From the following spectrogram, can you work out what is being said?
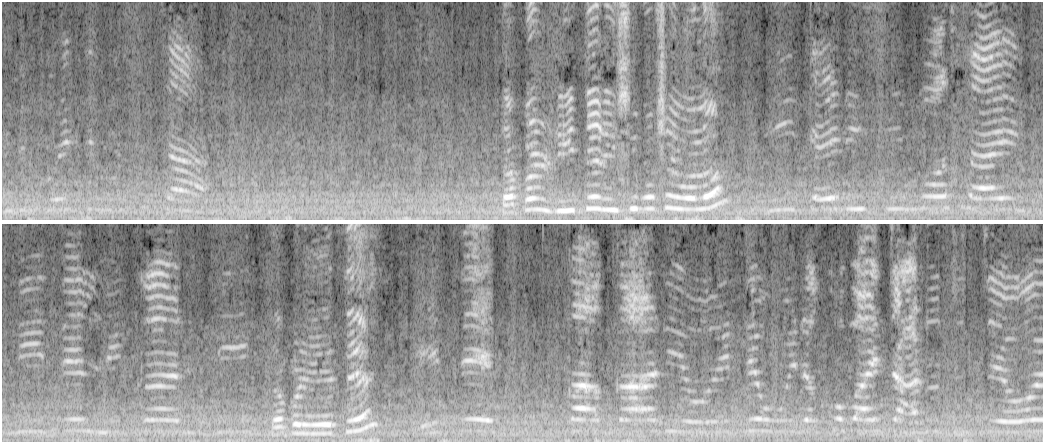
দিন কইতে উস্তা তারপর রিতে ঋষি মশাই বলো তারপর এতে? এতে কাকারি ওইতে ওই রকম আই জানো দিতে ওই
